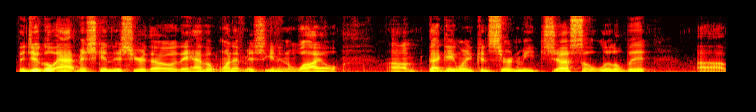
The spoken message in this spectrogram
They do go at Michigan this year, though. They haven't won at Michigan in a while. Um, that game would concern me just a little bit. Uh,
